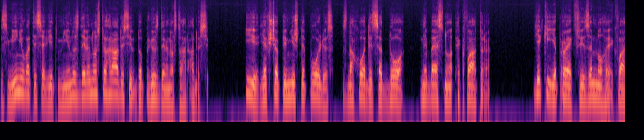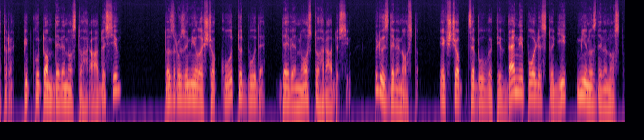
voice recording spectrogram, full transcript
змінюватися від мінус 90 градусів до плюс 90 градусів. І якщо північний полюс знаходиться до небесного екватора які є проекцією земного екватора під кутом 90 градусів, то зрозуміло, що кут тут буде 90 градусів плюс 90. Якщо б це був південний полюс, тоді мінус 90.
